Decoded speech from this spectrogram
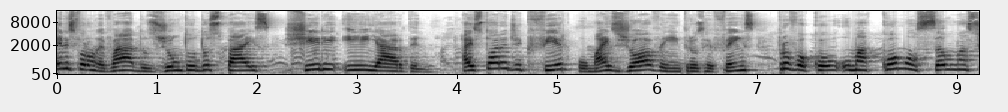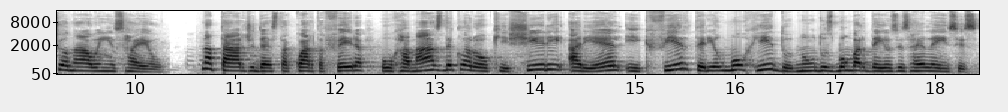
Eles foram levados junto dos pais Shiri e Yarden. A história de Kfir, o mais jovem entre os reféns, provocou uma comoção nacional em Israel. Na tarde desta quarta-feira, o Hamas declarou que Shiri, Ariel e Kfir teriam morrido num dos bombardeios israelenses.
